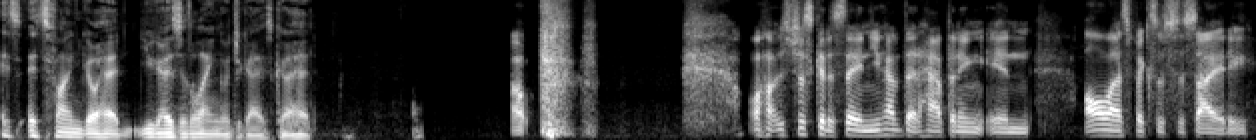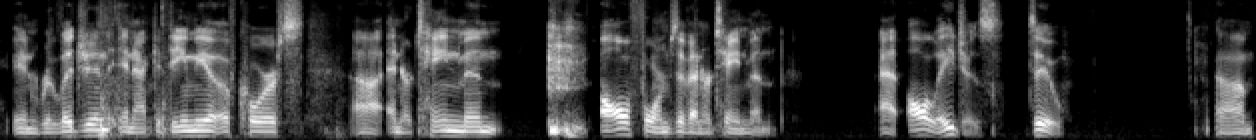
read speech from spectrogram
It's it's fine. Go ahead. You guys are the language guys. Go ahead. Oh, well, I was just going to say, and you have that happening in all aspects of society, in religion, in academia, of course, uh, entertainment, all forms of entertainment at all ages, too. Um,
